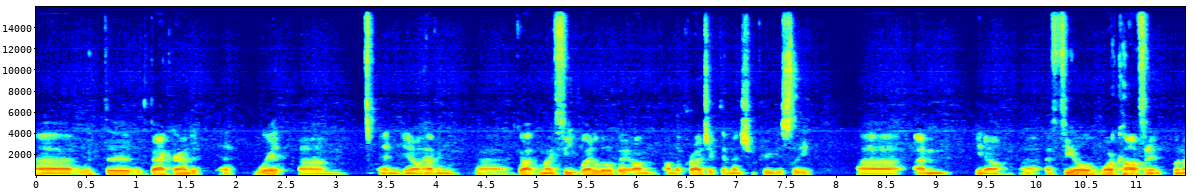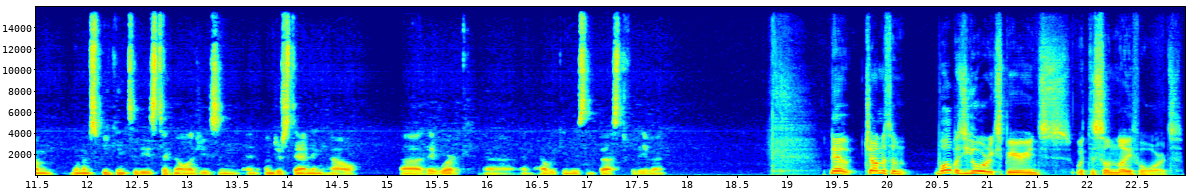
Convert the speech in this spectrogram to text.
uh, with the with background at, at WIT um, and you know having uh, gotten my feet wet a little bit on on the project I mentioned previously, uh, I'm you know uh, I feel more confident when I'm when I'm speaking to these technologies and, and understanding how uh, they work and how we can use them best for the event. Now, Jonathan, what was your experience with the Sun Life Awards?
